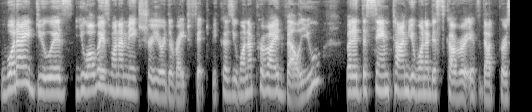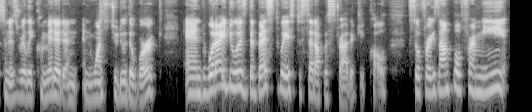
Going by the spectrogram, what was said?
what I do is you always want to make sure you're the right fit because you want to provide value, but at the same time, you want to discover if that person is really committed and, and wants to do the work. And what I do is the best way is to set up a strategy call. So, for example, for me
